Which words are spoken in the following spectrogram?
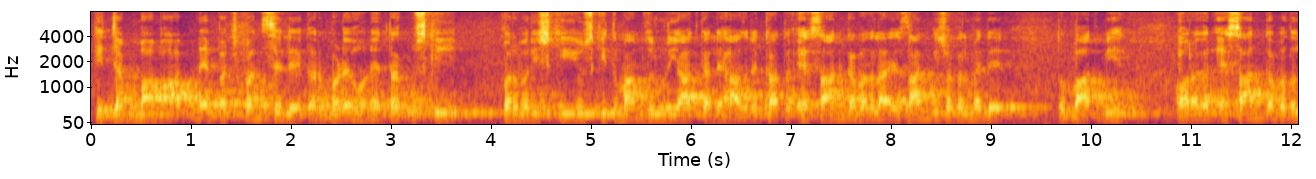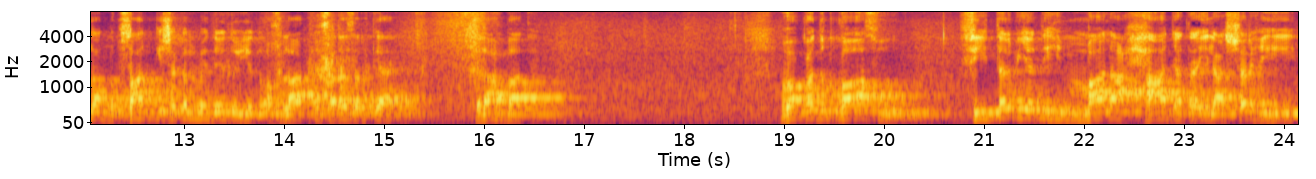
کہ جب ماں باپ نے بچپن سے لے کر بڑے ہونے تک اس کی پرورش کی، اس کی تمام ضروریات کا لحاظ رکھا تو احسان کا بدلہ احسان کی شکل میں دے تو بات بھی ہے۔ اور اگر احسان کا بدلہ نقصان کی شکل میں دے تو یہ تو اخلاق کے سراسر کیا ہے؟ خلاف بات ہے۔ وقد قاسو فی تربیت ہی مالا حاجت الا شرح ہی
